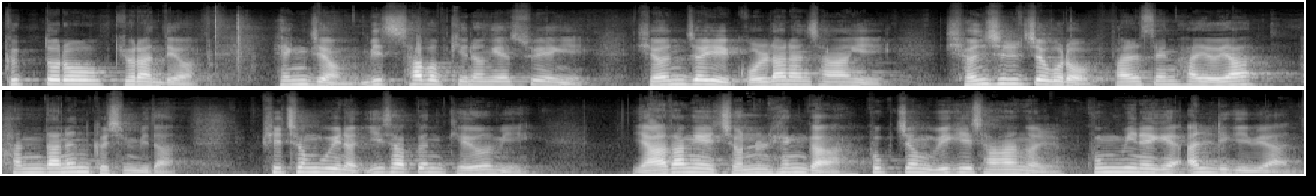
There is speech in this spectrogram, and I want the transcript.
극도로 교란되어 행정 및 사법 기능의 수행이 현저히 곤란한 상황이 현실적으로 발생하여야 한다는 것입니다. 피청구인은 이 사건 계엄이 야당의 전횡과 국정 위기 상황을 국민에게 알리기 위한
